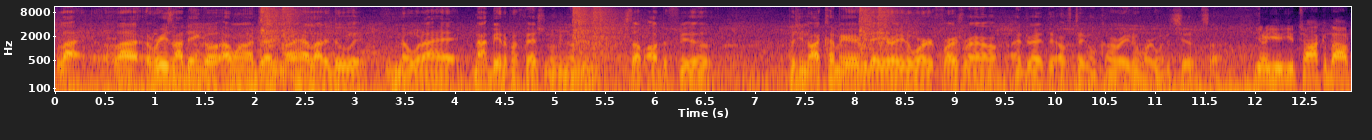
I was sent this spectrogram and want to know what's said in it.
a lot, a lot. The reason I didn't go, I went on undrafted. You know, it had a lot to do with you know what I had, not being a professional. You know, just stuff off the field. But you know, I come here every day ready to work. First round, undrafted, I'm still gonna come ready to work with a chip. So. You know, you, you talk about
